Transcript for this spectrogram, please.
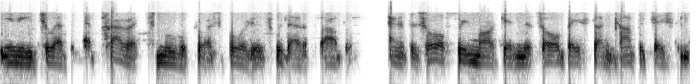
You need to have products move across borders without a problem. And if it's all free market and it's all based on competition,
